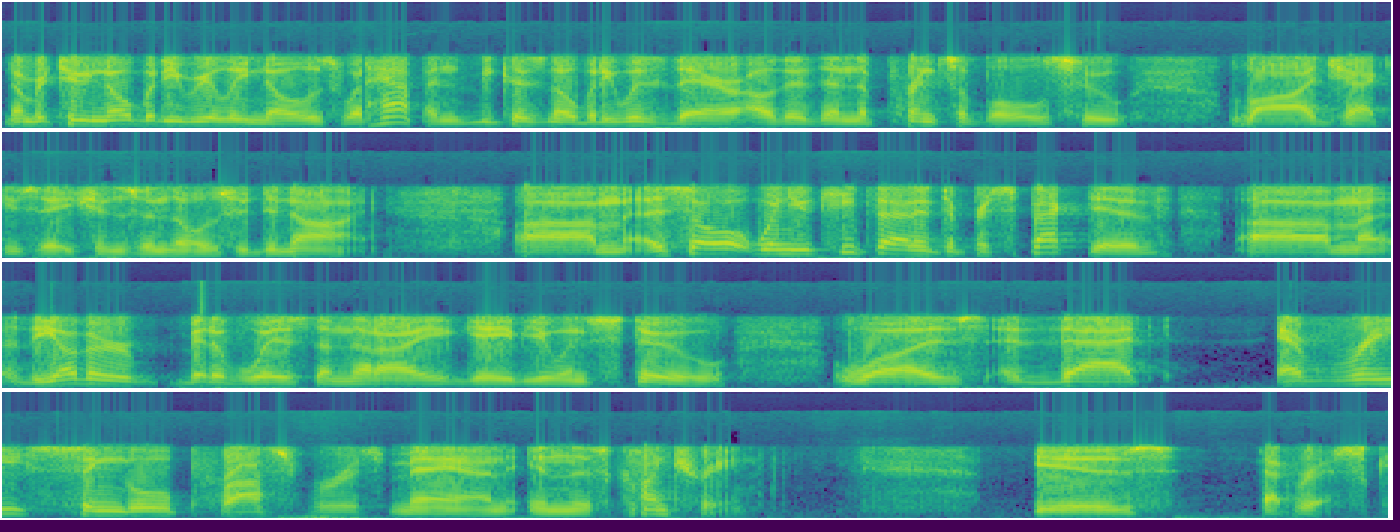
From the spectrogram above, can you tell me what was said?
Number two, nobody really knows what happened because nobody was there other than the principals who lodge accusations and those who deny. Um, so when you keep that into perspective, um, the other bit of wisdom that I gave you in Stu was that every single prosperous man in this country is at risk.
